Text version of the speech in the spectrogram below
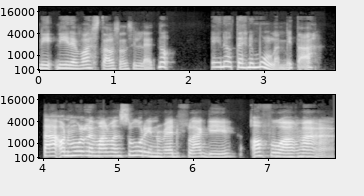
niin niiden vastaus on silleen, että no, ei ne ole tehnyt mulle mitään. Tämä on mulle maailman suurin red flagi. Apua, mä,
